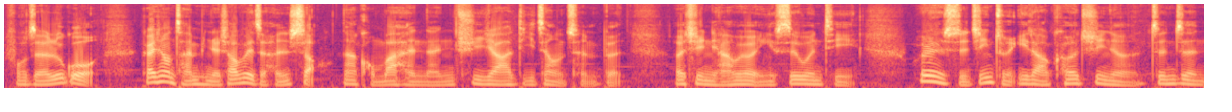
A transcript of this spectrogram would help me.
否则，如果该项产品的消费者很少，那恐怕很难去压低这样的成本，而且你还会有隐私问题。为了使精准医疗科技呢真正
